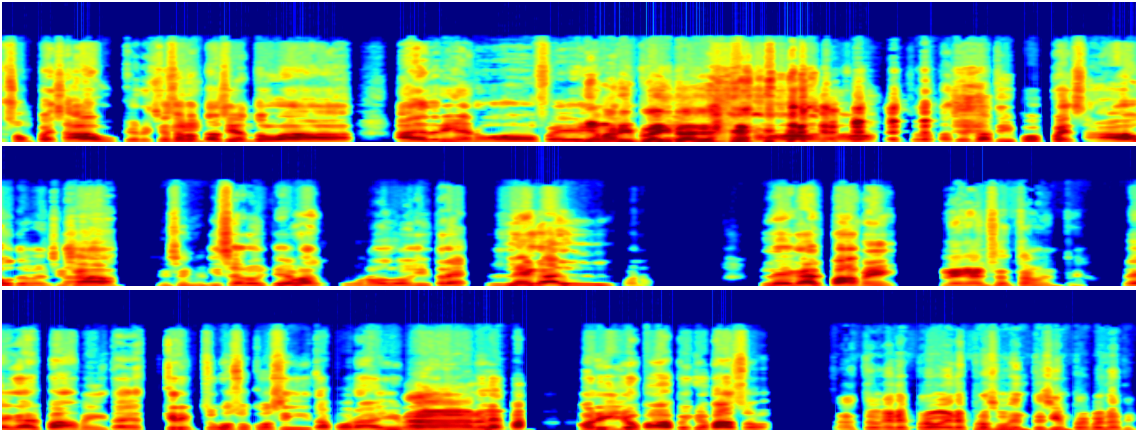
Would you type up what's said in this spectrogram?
son pesados. Que no es que se lo está haciendo a, a Edri Genofe. Ni a Mary Blade. No, no. Se lo está haciendo a tipos pesados, de verdad. Sí, señor. Sí, señor. y se lo llevan uno, dos y tres, legal. Bueno, legal para mí. Legal, exactamente. Legal para mí. Script tuvo su cosita por ahí, pero él es Claro. corillo, papi. ¿Qué pasó? Exacto. Él es pro, él es pro su gente siempre, acuérdate.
